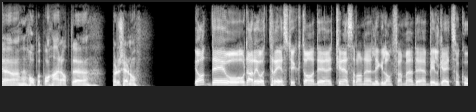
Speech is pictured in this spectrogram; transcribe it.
uh, håpe på her at, før det skjer noe? Ja, det er jo, og der er jo tre stykk. da. Det, kineserne ligger langt fremme. Det er Bill Gates og co.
